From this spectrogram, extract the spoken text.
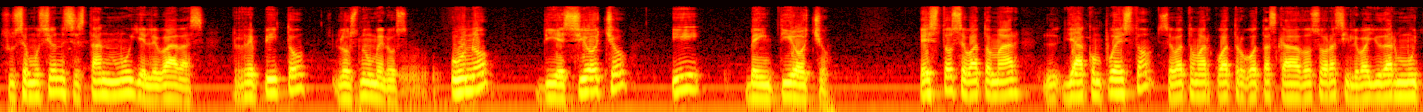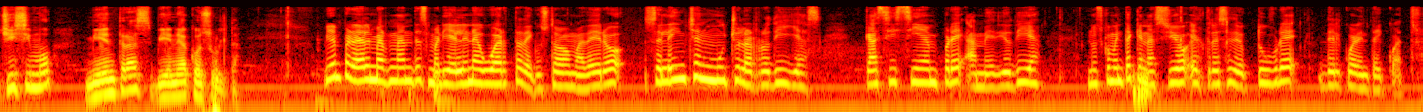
Sus emociones están muy elevadas. Repito los números 1, 18 y 28. Esto se va a tomar ya compuesto, se va a tomar cuatro gotas cada dos horas y le va a ayudar muchísimo mientras viene a consulta. Bien, para Alma Hernández, María Elena Huerta de Gustavo Madero, se le hinchan mucho las rodillas, casi siempre a mediodía. Nos comenta que nació el 13 de octubre del 44.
